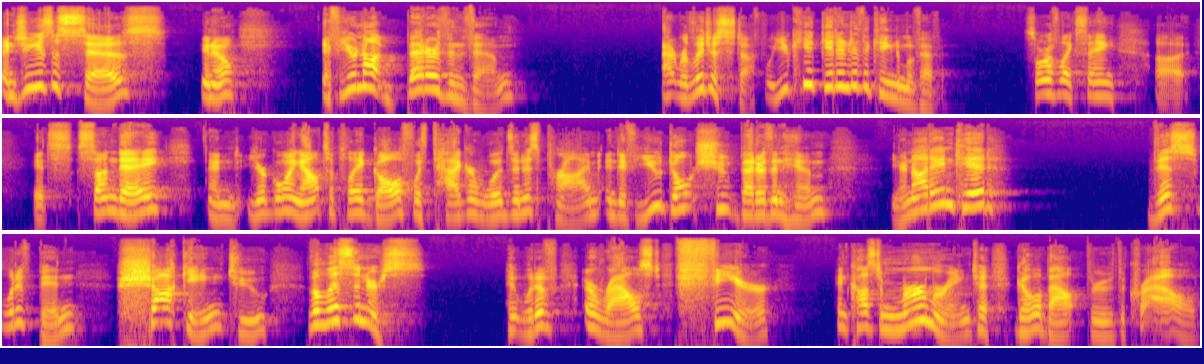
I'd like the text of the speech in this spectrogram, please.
And Jesus says, you know, if you're not better than them at religious stuff, well, you can't get into the kingdom of heaven. Sort of like saying, uh, it's Sunday and you're going out to play golf with Tiger Woods in his prime, and if you don't shoot better than him, you're not in, kid. This would have been shocking to the listeners. It would have aroused fear and caused a murmuring to go about through the crowd.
